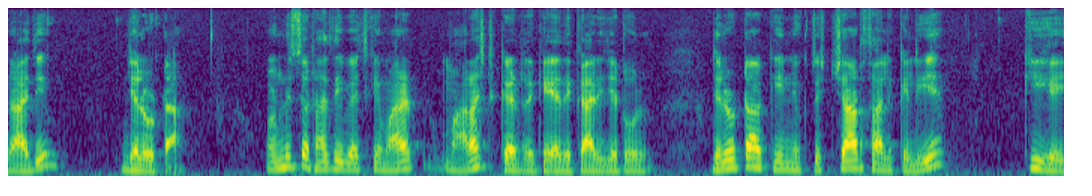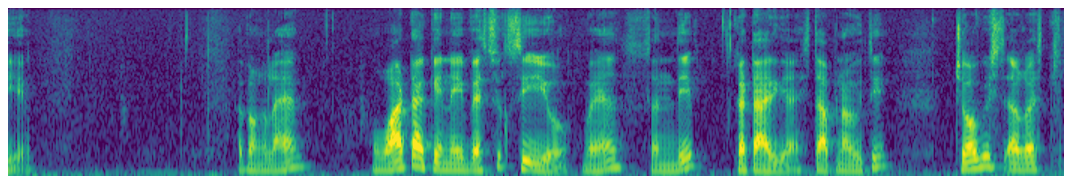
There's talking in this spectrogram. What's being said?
राजीव जलोटा। उन्नीस सौ अठासी बैच के महाराष्ट्र कैडर के अधिकारी जटोल जलोटा की नियुक्ति चार साल के लिए की गई है। अब अगला है, वाटा के नई वैश्विक सीईओ वह संदीप कटारिया। स्थापना हुई थी 24 अगस्त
